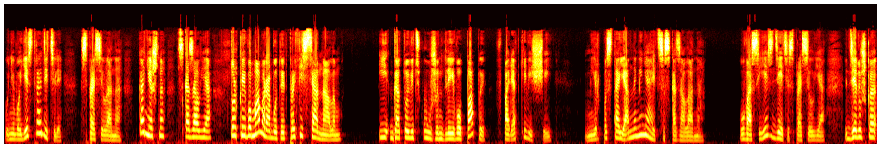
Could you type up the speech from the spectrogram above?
«У него есть родители?» — спросила она. «Конечно», — сказал я, — «только его мама работает профессионалом, и готовить ужин для его папы в порядке вещей». «Мир постоянно меняется», — сказала она. «У вас есть дети?» — спросил я. Дедушка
